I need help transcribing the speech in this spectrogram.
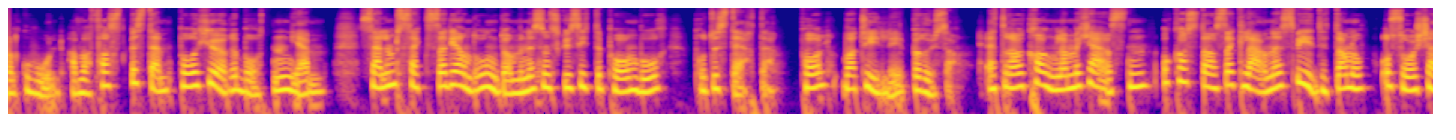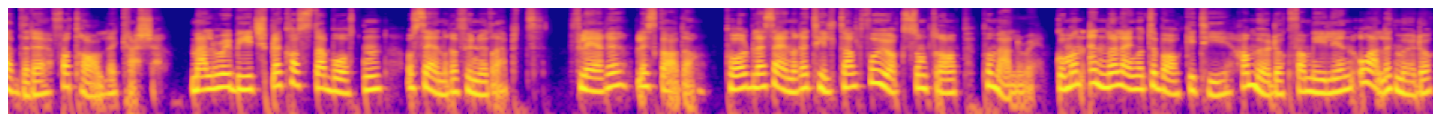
alkohol. Han var fast bestemt på å kjøre båten hjem, selv om seks av de andre ungdommene som skulle sitte på om bord, protesterte. Paul var tydelig berusa. Etter å ha krangla med kjæresten og kasta av seg klærne, speedet han opp, og så skjedde det fatale krasjet. Mallory Beach ble kasta av båten og senere funnet drept. Flere ble skada. Paul ble senere tiltalt for uaktsomt drap på Mallory. Går man enda lenger tilbake i tid, har Murdoch-familien og Alec Murdoch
